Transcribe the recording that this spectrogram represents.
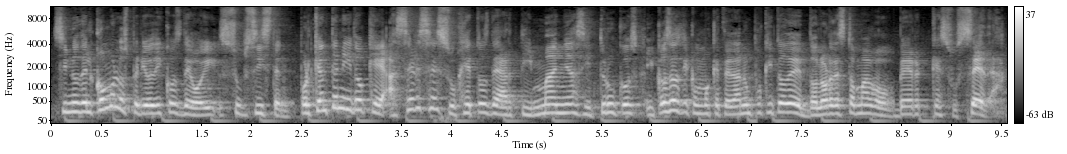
sino del cómo los periódicos de hoy subsisten, porque han tenido que hacerse sujetos de artimañas y trucos y cosas que como que te dan un poquito de dolor de estómago ver que suceda.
